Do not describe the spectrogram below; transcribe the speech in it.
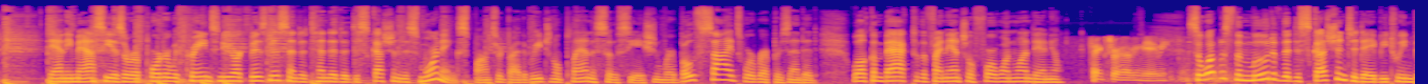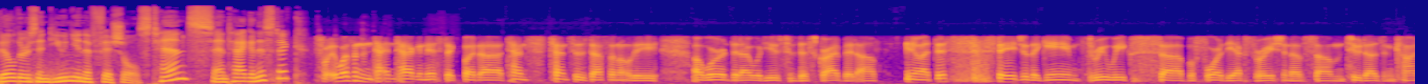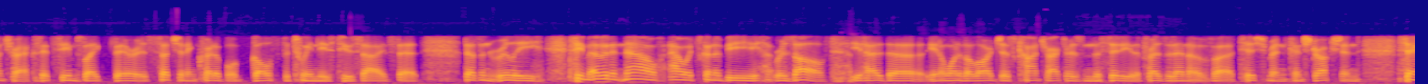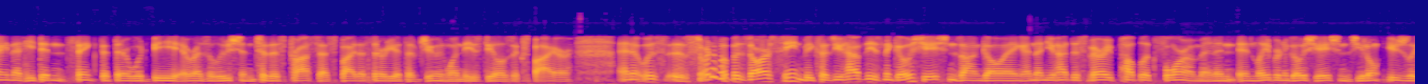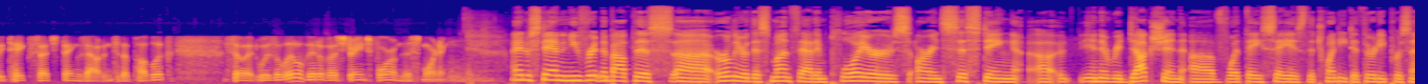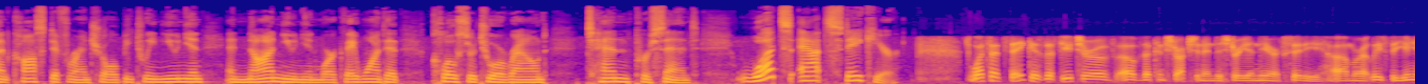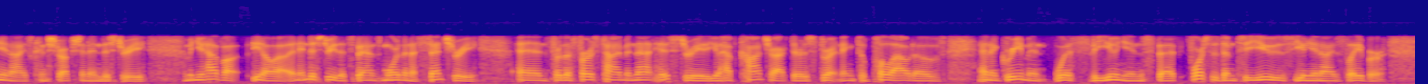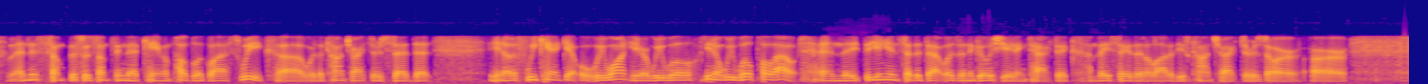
Danny Massey is a reporter with Crain's New York Business and attended a discussion this morning sponsored by the Regional Plan Association where both sides were represented. Welcome back to the Financial 411, Daniel. Thanks for having me, Amy. So, what was the mood of the discussion today between builders and union officials? Tense, antagonistic? It wasn't antagonistic, but uh, tense. Tense is definitely a word that I would use to describe it. Uh, you know, at this stage of the game, three weeks uh, before the expiration of some two dozen contracts, it seems like there is such an incredible gulf between these two sides that doesn't really seem evident now how it's going to be resolved. You had the, you know, one of the largest contractors in the city, the president of uh, Tishman Construction, saying that he didn't think that there would be a resolution to this process by the 30th of June when these deals expire. And it was, it was sort of a bizarre scene because you have these negotiations ongoing, and then you have had this very public forum, and in, in labor negotiations, you don't usually take such things out into the public. So it was a little bit of a strange forum this morning. I understand, and you've written about this uh, earlier this month that employers are insisting uh, in a reduction of what they say is the 20 to 30 percent cost differential between union and non union work. They want it closer to around 10 percent. What's at stake here? What's at stake is the future of, of the construction industry in New York City, um, or at least the unionized construction industry. I mean, you have a you know an industry that spans more than a century, and for the first time in that history, you have contractors threatening to pull out of an agreement with the unions that forces them to use unionized labor. And this some, this was something that came in public last week, uh, where the contractors said that you know, if we can't get what we want here, we will, you know, we will pull out. And the the union said that that was a negotiating tactic. They say that a lot of these contractors are are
